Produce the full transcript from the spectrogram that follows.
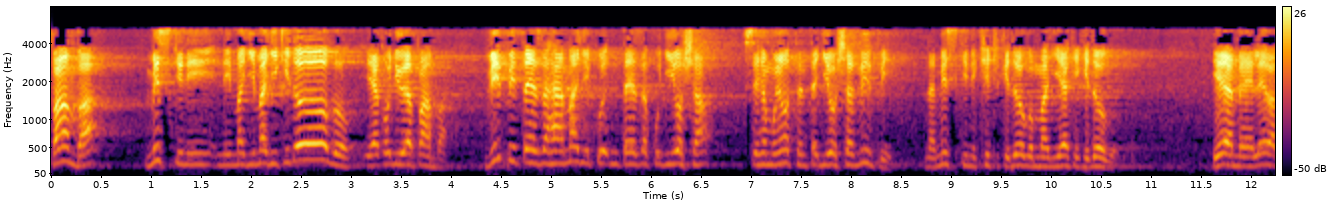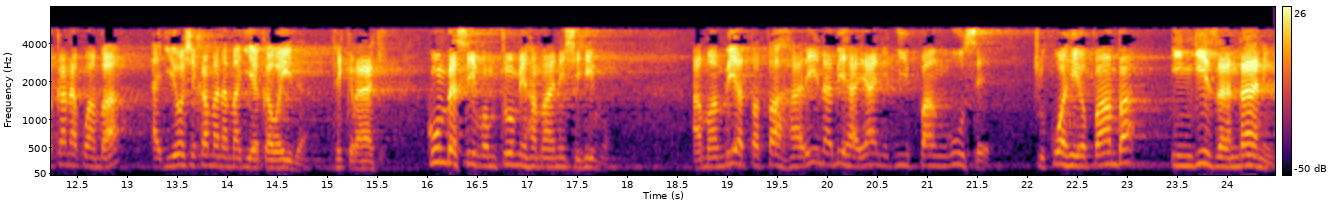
pamba miski ni, ni maji maji kidogo yako juu ya pamba. Vipi nitaweza haya maji nitaweza kujiosha? Sehemu yote nitajiosha vipi? Na miski ni kitu kidogo maji yake kidogo. Yeye ameelewa kana kwamba ajioshe kama na maji ya kawaida fikra yake kumbe sivyo mtume hamaanishi hivyo. Amwambia tataharina biha yani jipanguse. Chukua hiyo pamba ingiza ndani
